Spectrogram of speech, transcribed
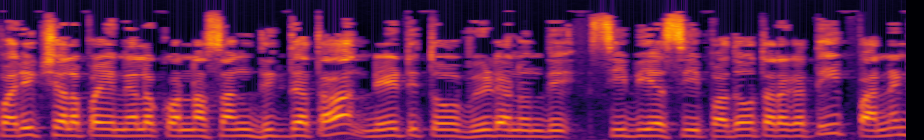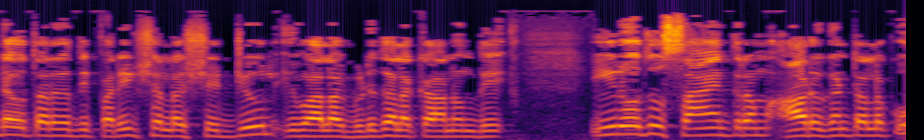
పరీక్షలపై నెలకొన్న సందిగ్ధత నేటితో వీడనుంది. సిబిఎస్ఈ పదో తరగతి పన్నెండవ తరగతి పరీక్షల షెడ్యూల్ ఇవాళ విడుదల కానుంది. ఈరోజు సాయంత్రం ఆరు గంటలకు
